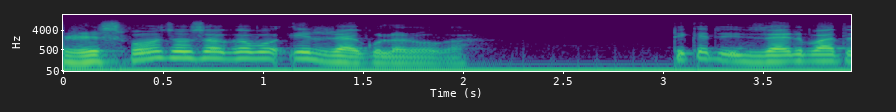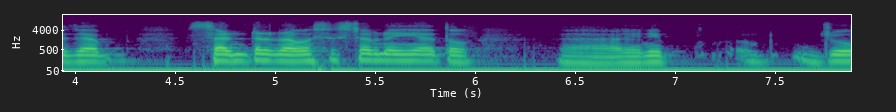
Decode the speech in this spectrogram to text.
रिस्पॉन्स होगा वो इरेगुलर होगा। ठीक है जी, ज़ाहिर बात है जब सेंट्रल नर्वस सिस्टम नहीं है तो यानी जो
